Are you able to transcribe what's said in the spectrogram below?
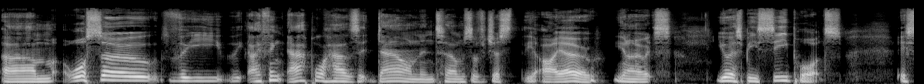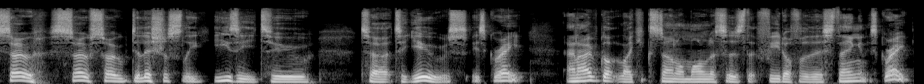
Um, also, the, the I think Apple has it down in terms of just the I/O. You know, it's USB C ports. It's so so so deliciously easy to to, to use. It's great. And I've got like external monitors that feed off of this thing and it's great.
